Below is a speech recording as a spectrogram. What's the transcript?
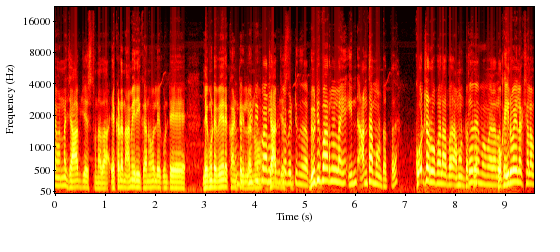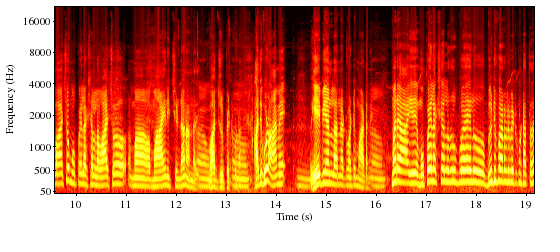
ఏమన్నా జాబ్ చేస్తున్నదా? ఎక్కడన్నా అమెరికానో లేకుంటే లేకుంటే వేరే పార్లర్ జాబ్ కదా. బ్యూటీ పార్లర్లో అంత అమౌంట్ వస్తుందా కోట్ల రూపాయల అమౌంట్. ఒక ఇరవై లక్షల వాచో ముప్పై లక్షల వాచో మా మా ఆయన ఇచ్చిండు అని అన్నది. వాచ్ చూపెట్టుకున్నా. అది కూడా ఆమె. ఏబిఎన్లో అన్నటువంటి మాటనే. మరి ఆ ముప్పై లక్షల రూపాయలు బ్యూటీ పార్లర్ పెట్టుకుంటా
